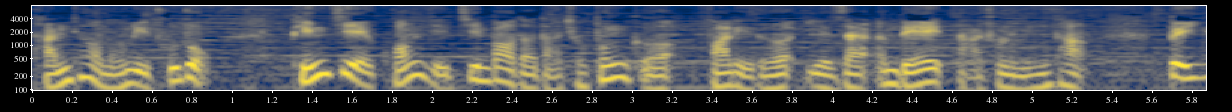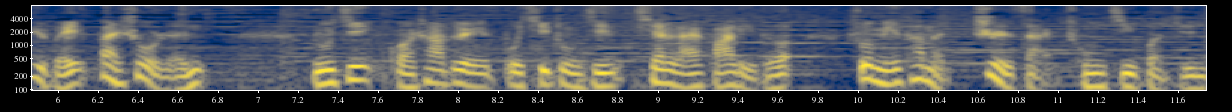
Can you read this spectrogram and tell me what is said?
弹跳能力出众。凭借狂野劲爆的打球风格，法里德也在 NBA 打出了名堂，被誉为半兽人。如今广厦队不惜重金签来法里德，说明他们志在冲击冠军。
